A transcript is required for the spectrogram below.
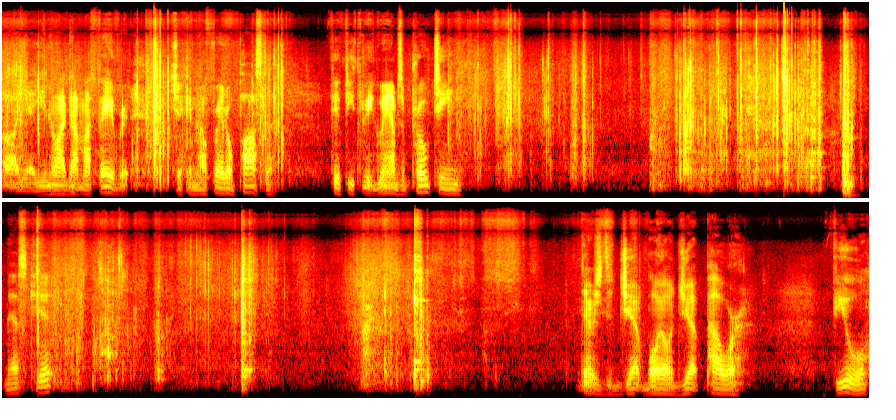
Oh yeah, you know I got my favorite, chicken alfredo pasta. 53 grams of protein. Mess kit. There's the Jetboil Jet Power fuel.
